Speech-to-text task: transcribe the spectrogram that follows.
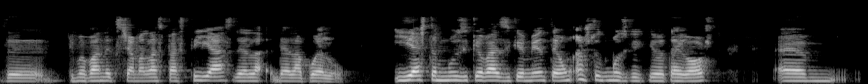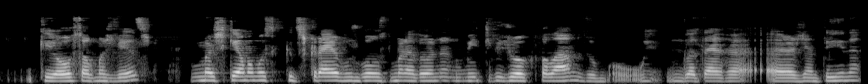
de, de, uma banda que se chama Las Pastillas del, del Abuelo. E esta música basicamente é um, é um estudo de música que eu até gosto, um, ehm, que eu ouço algumas vezes, mas que é uma música que descreve os gols de Maradona no mítico jogo que falámos, o, o Inglaterra-Argentina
